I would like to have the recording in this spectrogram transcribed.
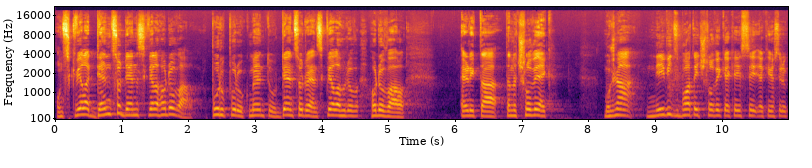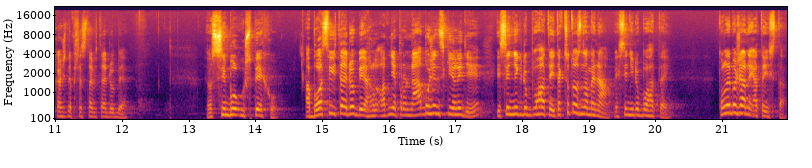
On skvěle den co den skvěle hodoval. Purpuru, kmentu, den co den skvěle hodoval. Elita, ten člověk, možná nejvíc bohatý člověk, jaký si, jakýho si dokážete představit v té době. Jo, symbol úspěchu. A bohatství v té době, hlavně pro náboženské lidi, jestli je někdo bohatý, tak co to znamená, jestli je někdo bohatý? To nebyl žádný ateista.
